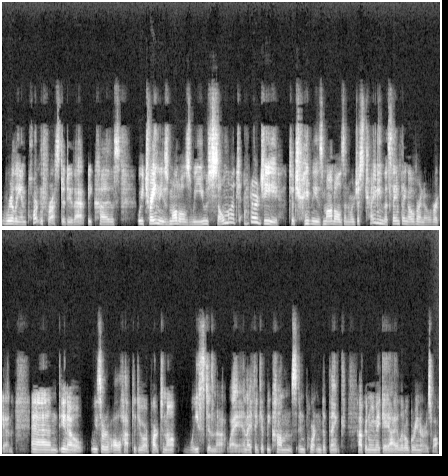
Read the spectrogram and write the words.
really important for us to do that because we train these models, we use so much energy to train these models, and we're just training the same thing over and over again. And, you know, we sort of all have to do our part to not waste in that way. And I think it becomes important to think how can we make AI a little greener as well?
